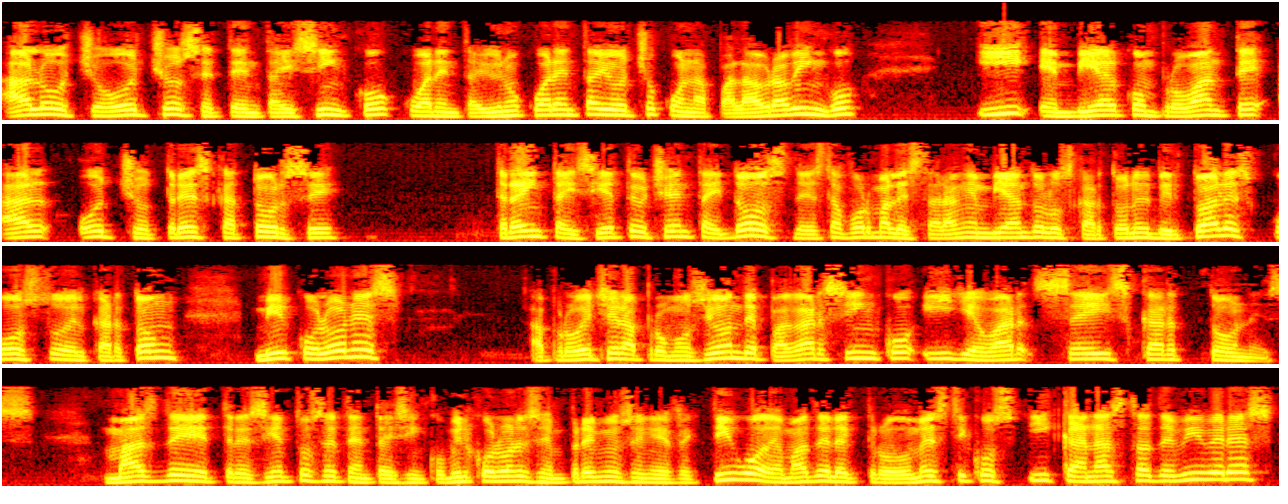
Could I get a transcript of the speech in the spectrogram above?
al 8875 4148 con la palabra bingo y envía el comprobante al 8314 3782. De esta forma le estarán enviando los cartones virtuales. Costo del cartón, mil colones. Aproveche la promoción de pagar cinco y llevar seis cartones. Más de 375 mil colones en premios en efectivo, además de electrodomésticos y canastas de víveres.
